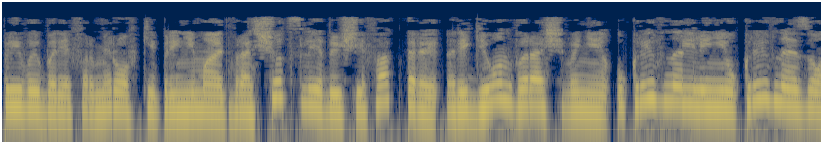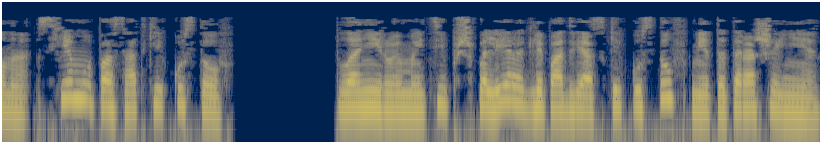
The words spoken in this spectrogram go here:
При выборе формировки принимают в расчет следующие факторы – регион выращивания, укрывная или неукрывная зона, схема посадки кустов. Планируемый тип шпалера для подвязки кустов, метод орошения.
